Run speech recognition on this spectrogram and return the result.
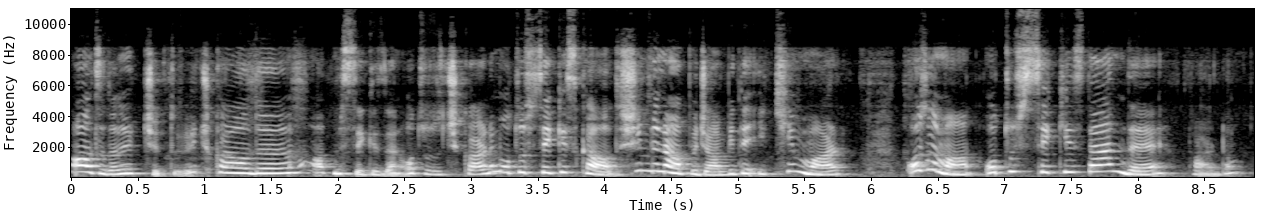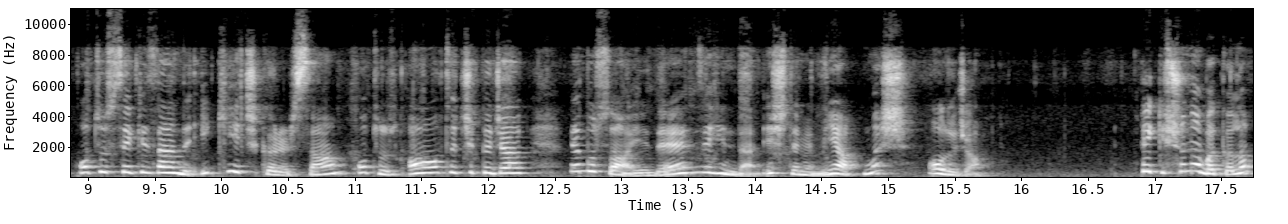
6'dan 3 çıktı. 3 kaldı. 68'den 30'u çıkardım. 38 kaldı. Şimdi ne yapacağım? Bir de 2'm var. O zaman 38'den de pardon 38'den de 2'yi çıkarırsam 36 çıkacak ve bu sayede zihinden işlemimi yapmış olacağım. Peki şuna bakalım.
